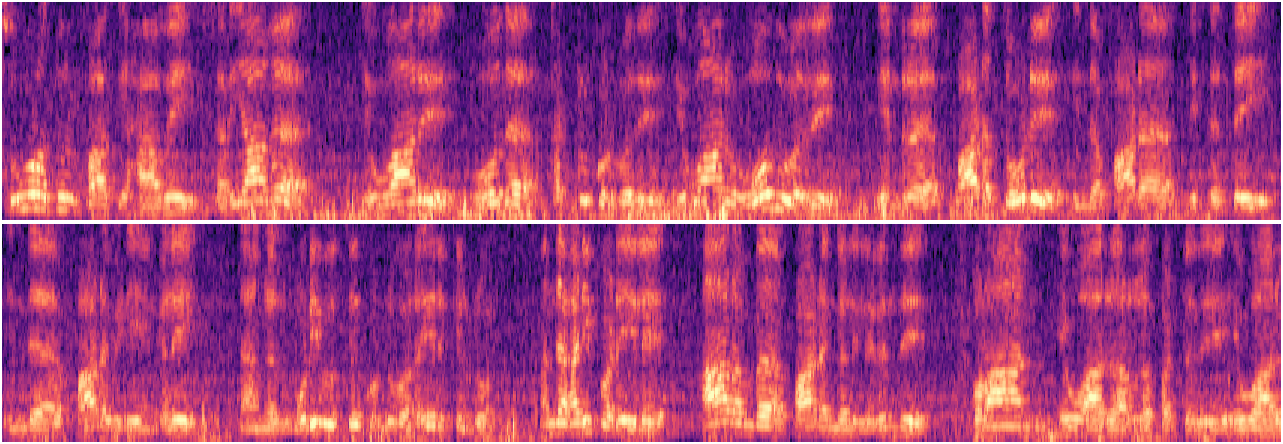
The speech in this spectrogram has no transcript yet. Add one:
சூரத்துல் ஃபாத்திஹாவை சரியாக எவ்வாறு ஓத கற்றுக்கொள்வது எவ்வாறு ஓதுவது என்ற பாடத்தோடு இந்த பாட திட்டத்தை இந்த பாட விடயங்களை நாங்கள் முடிவுக்கு கொண்டு வர இருக்கின்றோம். அந்த அடிப்படையிலே ஆரம்ப பாடங்களிலிருந்து குரான் எவ்வாறு அருளப்பட்டது எவ்வாறு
